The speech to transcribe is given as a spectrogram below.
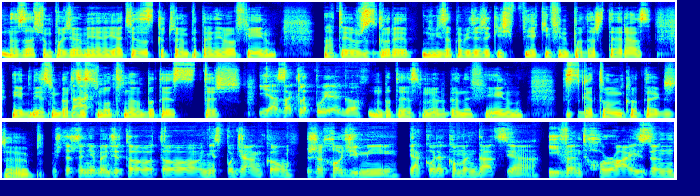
na zeszłym poziomie ja cię zaskoczyłem pytaniem o film, a ty już z góry mi zapowiedziałeś jakiś, jaki film podasz teraz. I jest mi bardzo Tak. smutno, bo to jest też, Ja zaklepuję go. no bo to jest mój ulubiony film z gatunku, także Myślę, że nie będzie to, to niespodzianką, że chodzi mi jako rekomendacja Event Horizon,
